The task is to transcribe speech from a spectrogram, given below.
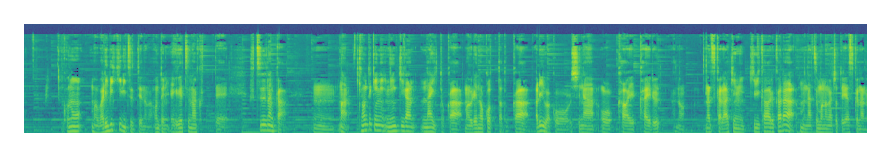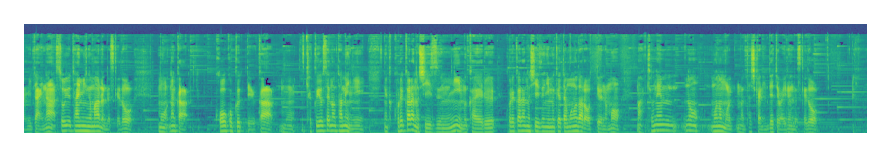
この、まあ、割引率っていうのが本当にえげつなくって普通なんかうん。まあ基本的に人気がないとか、まあ、売れ残ったとかあるいはこう品を買え買えるあの夏から秋に切り替わるからもう夏物がちょっと安くなるみたいなそういうタイミングもあるんですけどもうなんか広告っていうかもう客寄せのためになんかこれからのシーズンに迎えるこれからのシーズンに向けたものだろうっていうのもまあ去年のものも、まあ、確かに出てはいるんですけど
